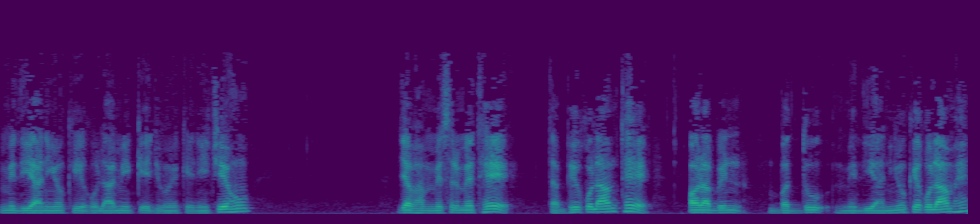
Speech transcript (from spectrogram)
مدیانیوں کی غلامی کے جوئیں کے نیچے ہوں۔ جب ہم مصر میں تھے، تب بھی غلام تھے، اور اب ان بدو مدیانیوں کے غلام ہیں۔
